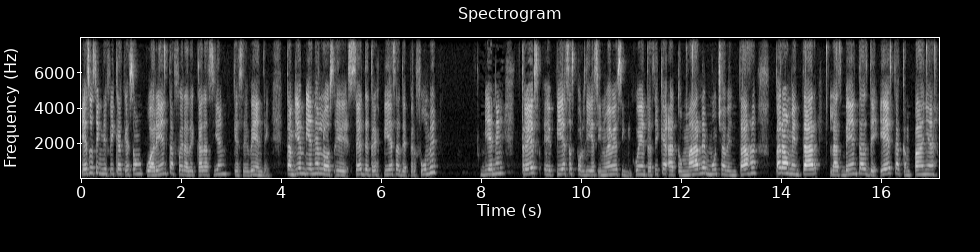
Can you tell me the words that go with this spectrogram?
Eso significa que son 40 fuera de cada 100 que se venden. También vienen los eh, sets de tres piezas de perfume vienen tres eh, piezas por $19.50. Así que a tomarle mucha ventaja para aumentar las ventas de esta campaña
